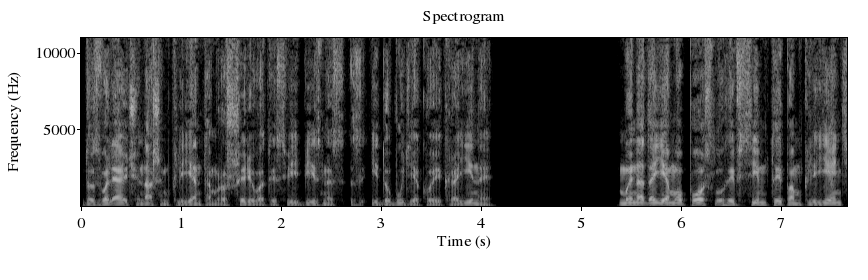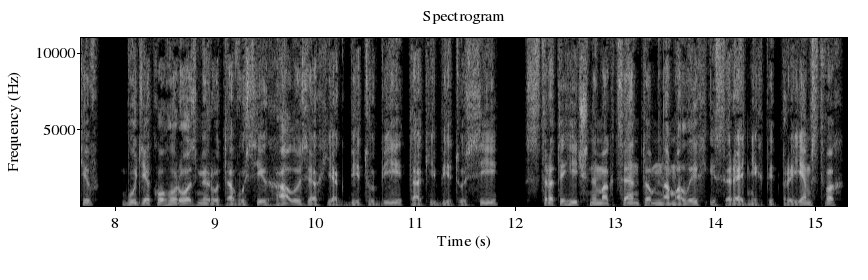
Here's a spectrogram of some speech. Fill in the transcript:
дозволяючи нашим клієнтам розширювати свій бізнес з і до будь-якої країни. Ми надаємо послуги всім типам клієнтів будь-якого розміру та в усіх галузях як B2B, так і B2C, з стратегічним акцентом на малих і середніх підприємствах.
